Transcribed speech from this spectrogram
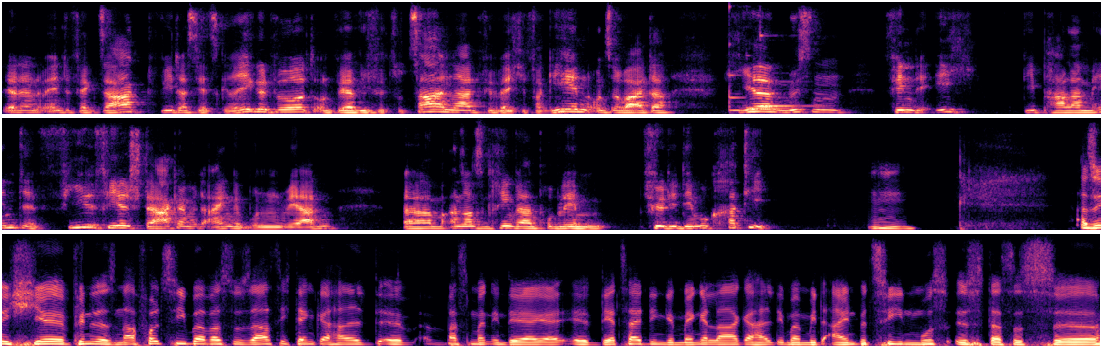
der dann im Endeffekt sagt, wie das jetzt geregelt wird und wer wie viel zu zahlen hat, für welche Vergehen und so weiter. Hier müssen, finde ich, die Parlamente viel, viel stärker mit eingebunden werden. Ähm, ansonsten kriegen wir ein Problem für die Demokratie. Mhm. Also ich äh, finde das nachvollziehbar, was du sagst. Ich denke halt, äh, was man in der äh, derzeitigen Gemengelage halt immer mit einbeziehen muss, ist, dass es äh,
